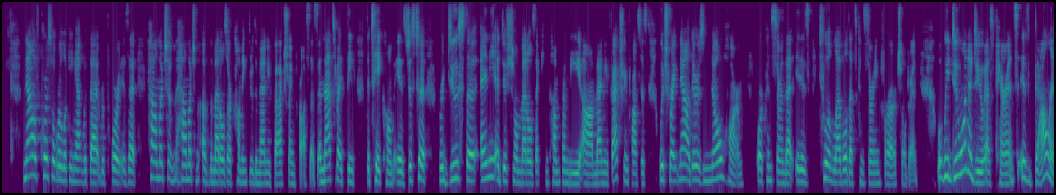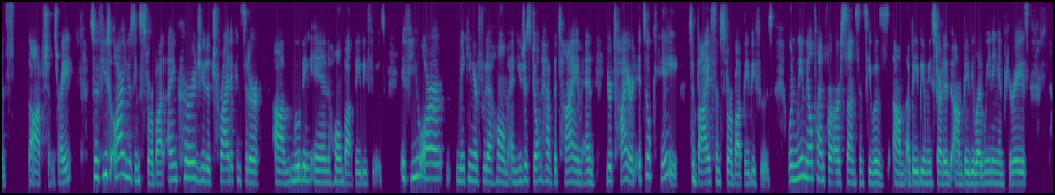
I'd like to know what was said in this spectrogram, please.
Now, of course, what we're looking at with that report is that how much of how much of the metals are coming through the manufacturing process, and that's what I think the take home is, just to reduce the any additional metals that can come from the uh, manufacturing process. Which right now there is no harm or concern that it is to a level that's concerning for our children. What we do want to do as parents is balance the options, right? So if you are using store bought, I encourage you to try to consider um, moving in home bought baby foods. If you are making your food at home and you just don't have the time and you're tired, it's okay to buy some store bought baby foods. When we meal plan for our son since he was um, a baby and we started um, baby led weaning and purees,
